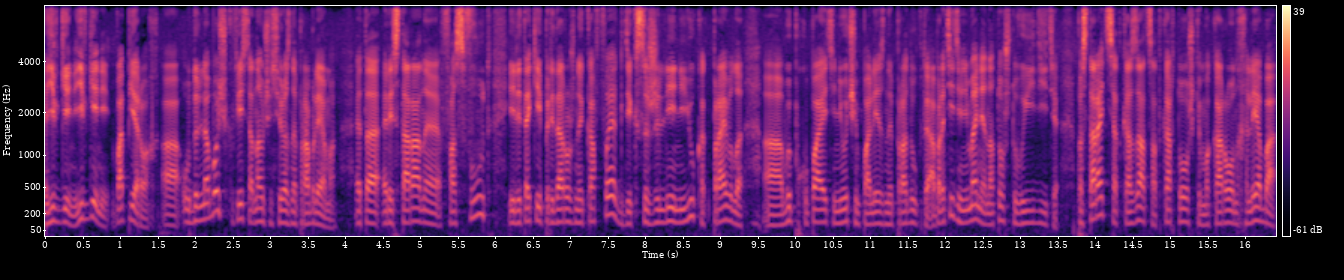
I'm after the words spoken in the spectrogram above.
Евгений, Евгений, во-первых, у дальнобойщиков есть одна очень серьезная проблема. Это рестораны фастфуд или такие придорожные кафе, где, к сожалению, как правило, вы покупаете не очень полезные продукты. Обратите внимание на то, что вы едите. Постарайтесь отказаться от картошки, макарон, хлеба,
